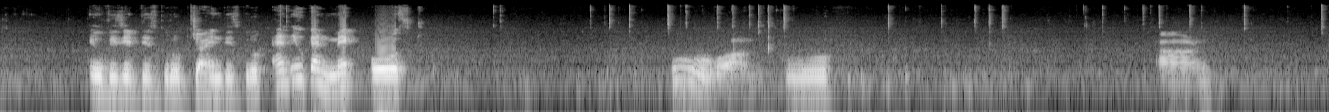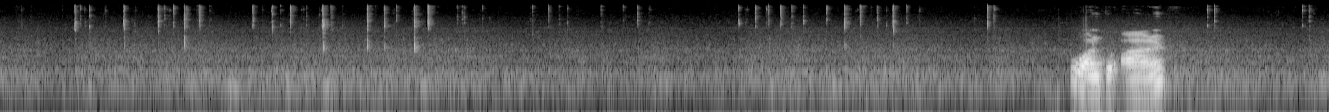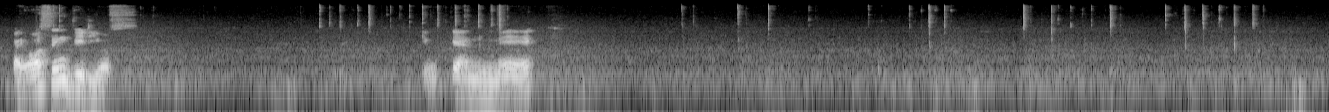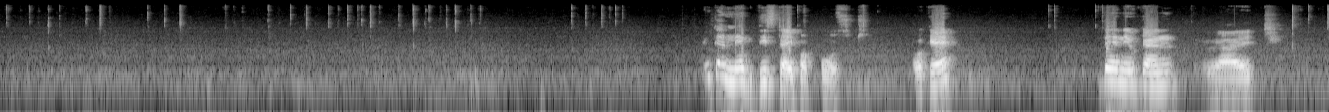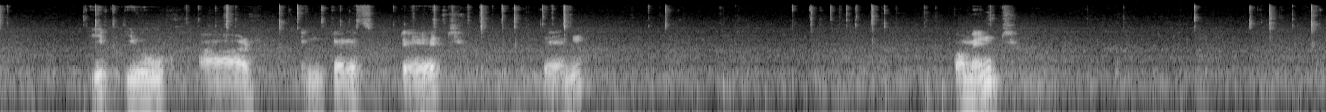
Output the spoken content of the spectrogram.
you visit this group join this group and you can make post who want to earn by watching videos. You can make you can make this type of post okay? Then you can write if you are interested then comment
